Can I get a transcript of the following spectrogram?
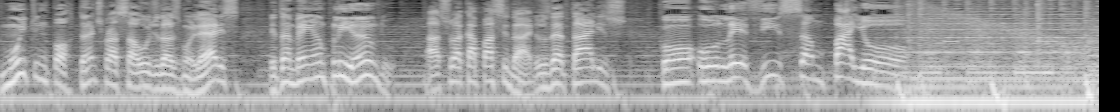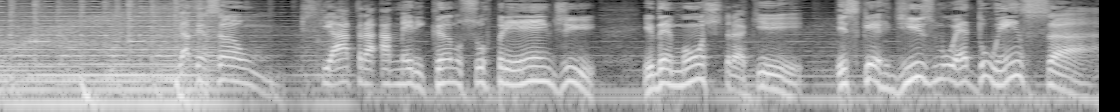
muito importante para a saúde das mulheres e também ampliando a sua capacidade. Os detalhes com o Levi Sampaio. E atenção, psiquiatra americano surpreende e demonstra que Esquerdismo é doença.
